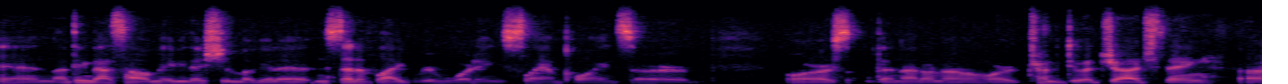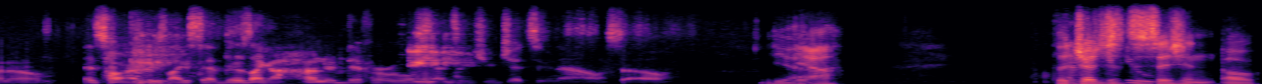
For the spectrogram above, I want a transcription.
and I think that's how maybe they should look at it instead of like rewarding slam points or or something. I don't know, or trying to do a judge thing. I don't know. It's hard because, like I said, there's like a hundred different rule sets in jujitsu now. So yeah. Yeah. The think judge's you- decision. Oh,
